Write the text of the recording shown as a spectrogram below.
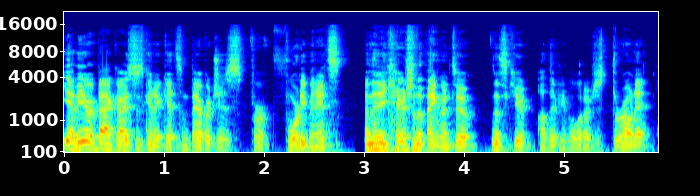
Yeah, be right back, guys. Just gonna get some beverages for 40 minutes. And then he cares for the penguin too. That's cute. Other people would have just thrown it.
